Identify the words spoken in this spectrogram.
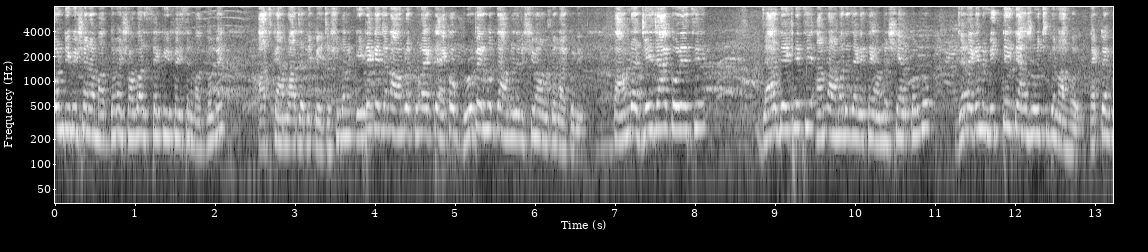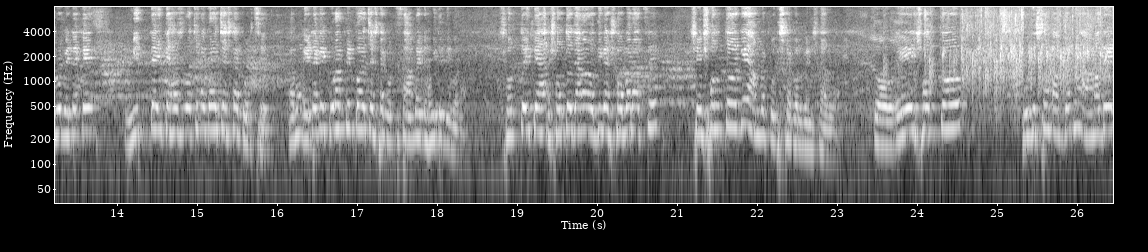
কন্ট্রিবিউশনের মাধ্যমে, সবার স্যাক্রিফাইসের মাধ্যমে আজকে আমরা আজাদি পেয়েছি। সুতরাং এটাকে যেন আমরা কোনো একটা একক গ্রুপের মধ্যে আমরা যেন সীমাবদ্ধ না করি। তা আমরা যে যা করেছি, যা দেখেছি, আমরা আমাদের জায়গা থেকে আমরা শেয়ার করব। যেন এখানে মিথ্যা ইতিহাস রচিত না হয়। একটা গ্রুপ এটাকে মিথ্যা ইতিহাস রচনা করার চেষ্টা করছে এবং এটাকে কোরাপ্টেড করার চেষ্টা করতেছে, আমরা এটা হইতে দিব না। সত্য ইতিহাস সত্য জানার অধিকার সবার আছে। সেই সত্যকে আমরা প্রতিষ্ঠা করব ইনশাআল্লাহ। তো এই সত্য প্রতিষ্ঠার মাধ্যমে আমাদের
